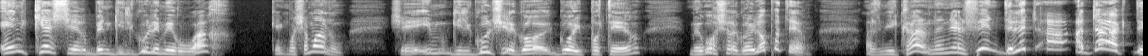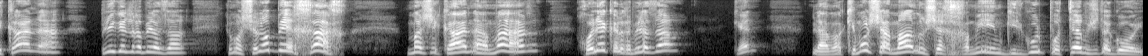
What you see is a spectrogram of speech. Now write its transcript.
אין קשר בין גלגול למרוח, כן, כמו שאמרנו, שאם גלגול של גוי פותר, מרוח של הגוי לא פותר. אז מכאן נלפין דלת הדק דכהנא פליגל רבי אלעזר. כלומר שלא בהכרח מה שכהנא אמר חולק על רבי אלעזר, כן? למה? כמו שאמרנו שחכמים גלגול פותר בשביל הגוי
